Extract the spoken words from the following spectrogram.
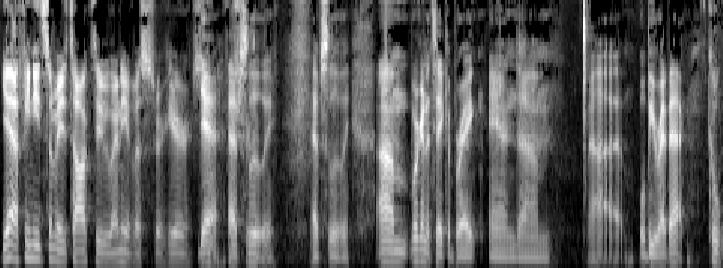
yeah, if he needs somebody to talk to, any of us are here. so Yeah, for sure. absolutely. Absolutely. Um, we're going to take a break and um, uh, we'll be right back. Cool.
